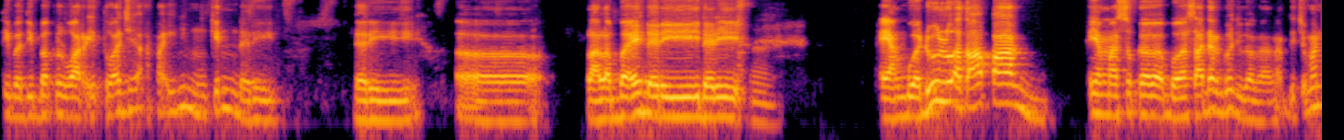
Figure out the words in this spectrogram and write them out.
tiba-tiba keluar itu aja apa ini mungkin dari dari eh lalebay dari dari Hmm. yang gua dulu atau apa yang masuk ke bawah sadar gue juga nggak ngerti. Cuman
